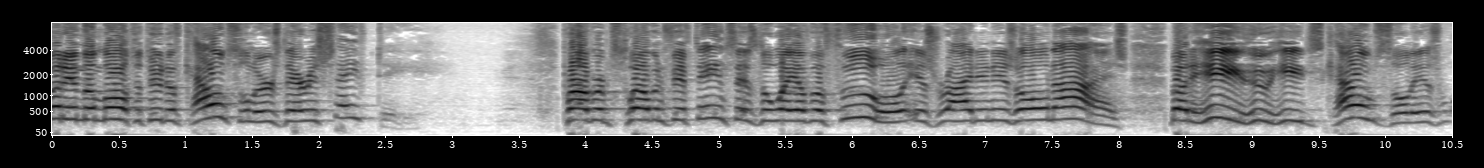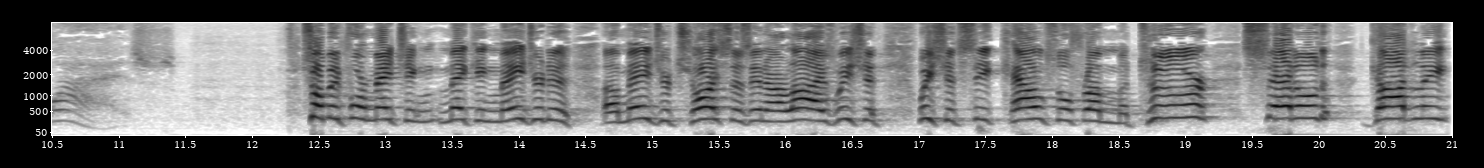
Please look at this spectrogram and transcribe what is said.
But in the multitude of counselors, there is safety. Proverbs 12 and 15 says, The way of a fool is right in his own eyes, but he who heeds counsel is wise. So before making, making major, uh, major choices in our lives, we should, we should seek counsel from mature, settled, godly,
